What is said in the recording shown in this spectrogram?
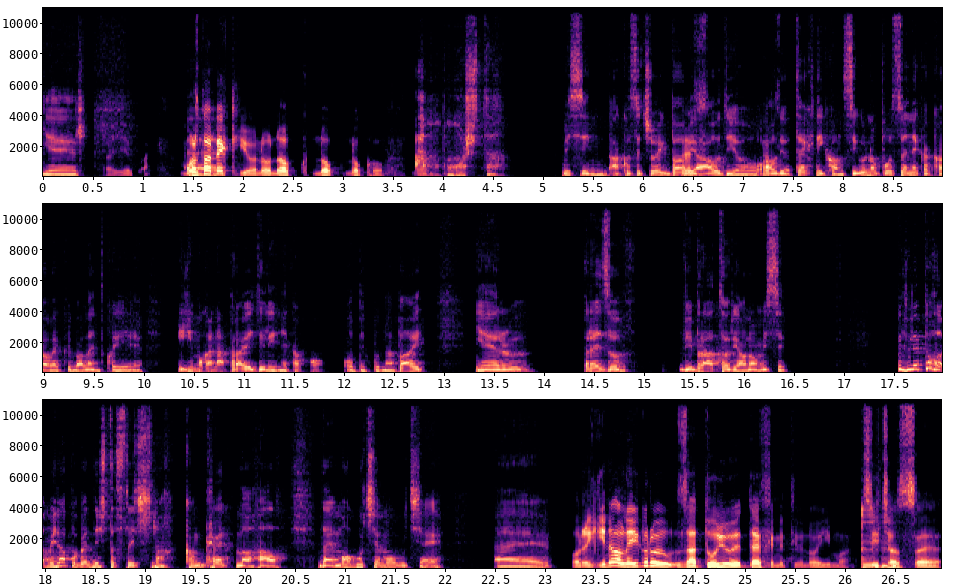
Jer. Možda E. neki ono knock, knock, knock off. a možda? Mislim, ako se čovjek bavi znam, audio, audio tehnikom, sigurno postoji nekakav ekvivalent koji je ili moga napraviti ili nekako od nekud nabaviti. Jer Rezov vibrator je ono, mislim, ne pada mi na pamet ništa slično, konkretno, ali da je moguće, moguće je. E, Original igru za Duju je definitivno ima. Mhm. Sjećam se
